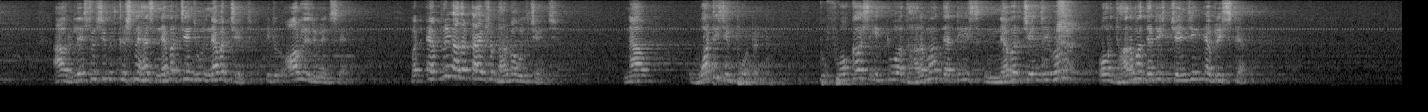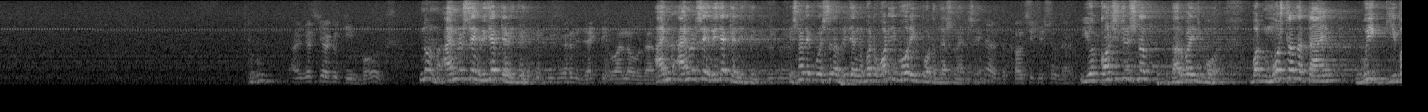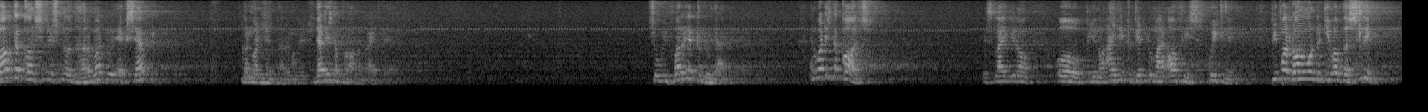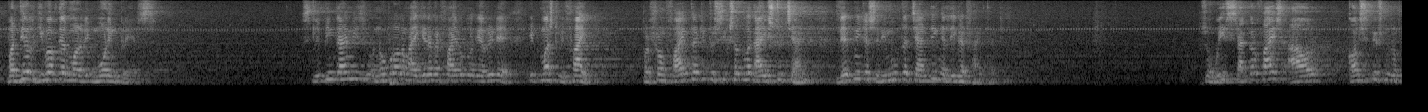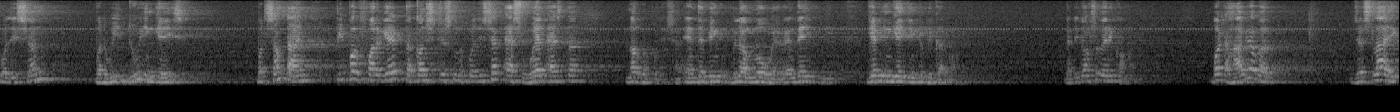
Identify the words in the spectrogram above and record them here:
our relationship with Krishna has never change will never change it will always remain same But every other types of dharma will change. Now, what is important? To focus into a dharma that is never changeable or dharma that is changing every step. I guess you have to keep both. No, no, I'm not saying reject anything. rejecting one over the. I'm, I'm not saying reject anything. It's not a question of rejecting, but what is more important? That's what I'm saying. yeah, the constitutional dharma. Your constitutional dharma is more. But most of the time, we give up the constitutional dharma to accept the mundane dharma. That is the problem right there. So we forget to do that. And what is the cause? It's like, you know, oh, you know, I need to get to my office quickly. People don't want to give up the sleep, but they will give up their morning prayers. Sleeping time is no problem. I get up at 5 o'clock every day. It must be 5. But from 5.30 to 6 o'clock I used to chant. Let me just remove the chanting and leave at 5.30. So we sacrifice our constitutional position, but we do engage. But sometimes people forget the constitutional position as well as the normal position. And they belong nowhere. And they get engaged into bikarma. That is also very common. But however, just like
